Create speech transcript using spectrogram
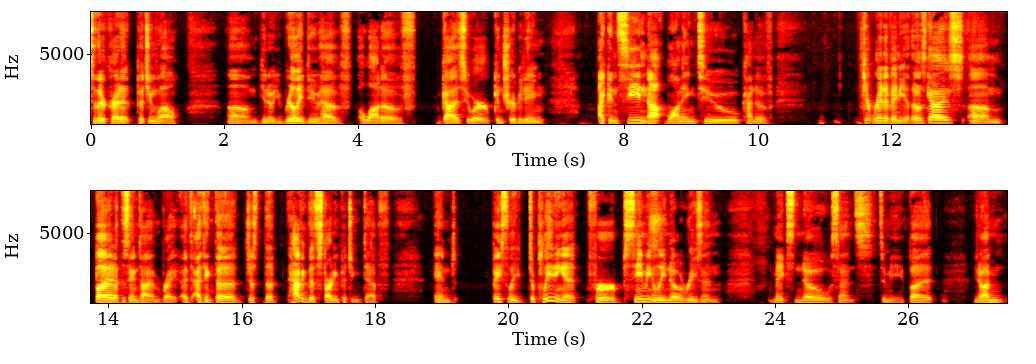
to their credit, pitching well. Um, you know, you really do have a lot of guys who are contributing. I can see not wanting to kind of get rid of any of those guys, um, but at the same time, right? I, I think the just the having the starting pitching depth and basically depleting it for seemingly no reason makes no sense to me. But you know, I'm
